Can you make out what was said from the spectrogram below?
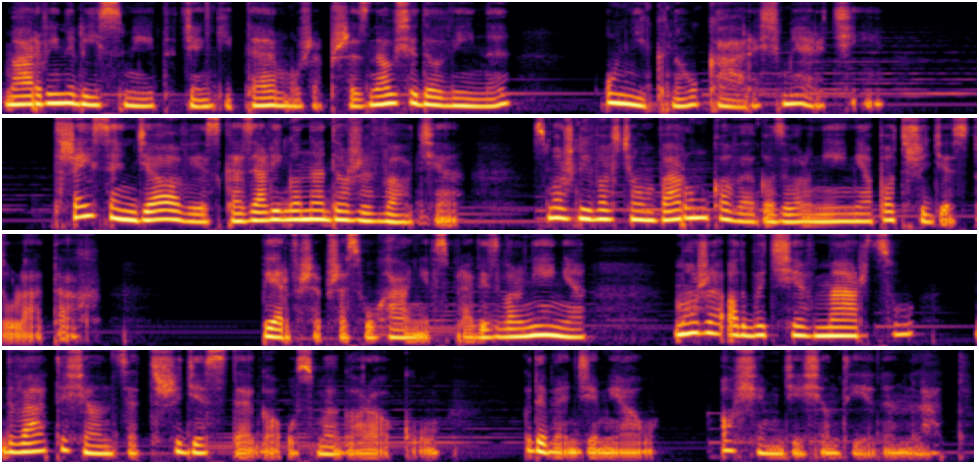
Marvin Lee Smith, dzięki temu, że przyznał się do winy, uniknął kary śmierci. Trzej sędziowie skazali go na dożywocie z możliwością warunkowego zwolnienia po 30 latach. Pierwsze przesłuchanie w sprawie zwolnienia może odbyć się w marcu 2038 roku, gdy będzie miał 81 lat.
